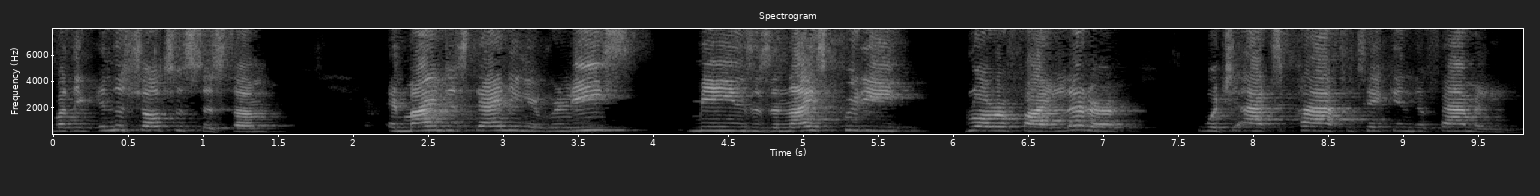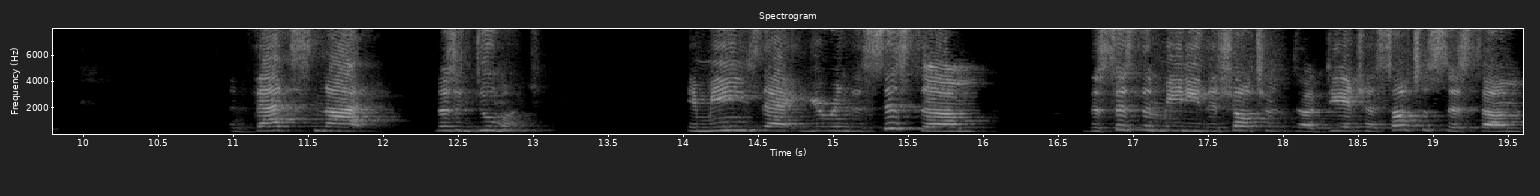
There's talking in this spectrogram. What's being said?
working in the shelter system. And my understanding of release means is a nice, pretty, glorified letter which acts path to take in the family. That's not, doesn't do much. It means that you're in the system the system meaning the shelter, the DHS shelter system,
